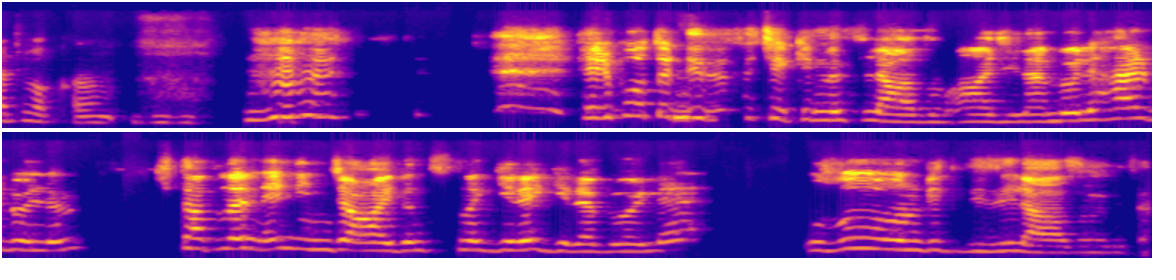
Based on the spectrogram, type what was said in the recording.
Hadi bakalım. Harry Potter dizisi çekilmesi lazım acilen. Böyle her bölüm kitapların en ince ayrıntısına gire gire böyle uzun bir dizi lazım bize.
